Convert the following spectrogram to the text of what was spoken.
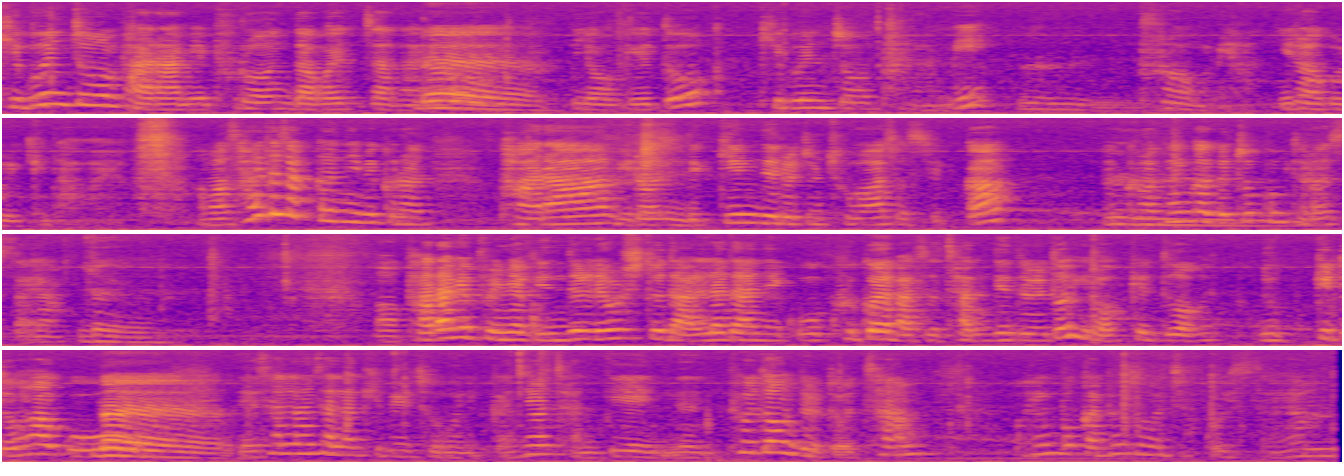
기분 좋은 바람이 불어온다고 했잖아요. 네. 여기도 기분 좋은 바람이 음. 불어오면이라고 이렇게 나와요. 아마 사이드 작가님이 그런 바람 이런 느낌들을 좀 좋아하셨을까 그런 음. 생각이 조금 들었어요. 네. 어, 바람이 불면 민들레 홀수도 날아다니고 그거에 맞서 잔디들도 이렇게 누워, 눕기도 하고 네. 네, 살랑살랑 기분이 좋으니까요. 잔디에 있는 표정들도 참 행복한 표정을 짓고 있어요. 음.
